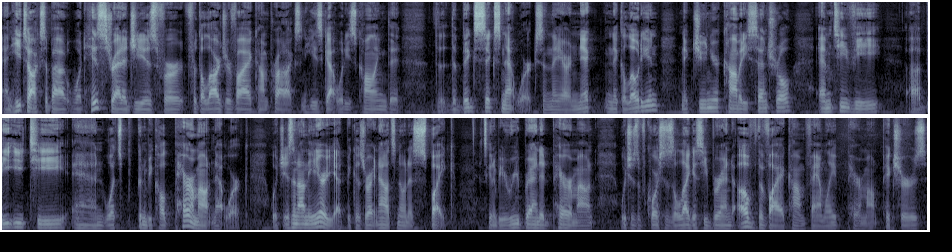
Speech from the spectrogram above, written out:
and he talks about what his strategy is for, for the larger Viacom products. And he's got what he's calling the, the, the big six networks, and they are Nick, Nickelodeon, Nick Jr., Comedy Central, MTV, uh, BET, and what's going to be called Paramount Network, which isn't on the air yet because right now it's known as Spike. It's going to be rebranded Paramount, which is, of course, is a legacy brand of the Viacom family, Paramount Pictures,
